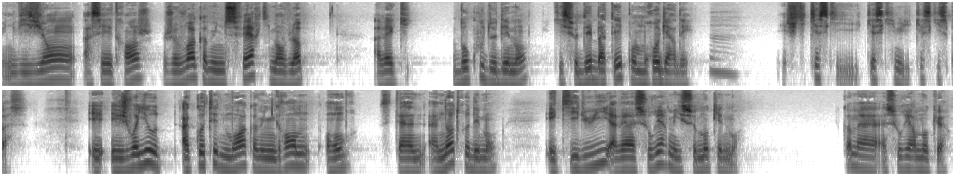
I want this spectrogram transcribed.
Une vision assez étrange. Je vois comme une sphère qui m'enveloppe avec beaucoup de démons qui se débattaient pour me regarder. Et je dis, qu'est-ce qui, qu'est-ce qui, qu'est-ce qui se passe? Et, et je voyais au- à côté de moi comme une grande ombre, c'était un, un autre démon, et qui lui avait un sourire, mais il se moquait de moi. Comme un, un sourire moqueur.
